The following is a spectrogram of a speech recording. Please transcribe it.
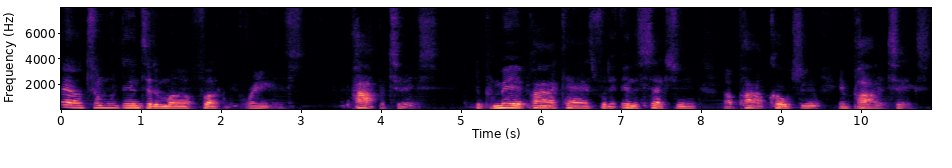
Now tuned into the motherfucking greatest, Politics, the premier podcast for the intersection of pop culture and politics.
